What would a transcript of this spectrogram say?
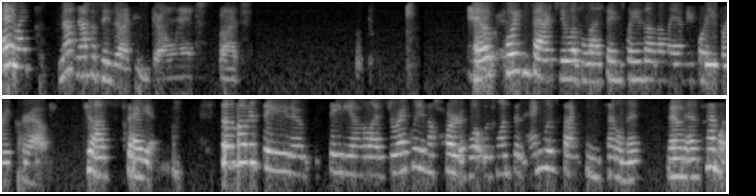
Anyway. Not not to say that I condone it, but no point in fact do a blessing please on the land before you break ground. Just saying. So the Motor Stadium, stadium lies directly in the heart of what was once an Anglo-Saxon settlement known as Hamwic.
